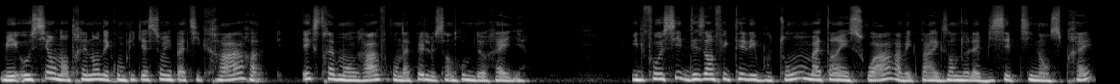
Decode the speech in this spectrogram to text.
mais aussi en entraînant des complications hépatiques rares, extrêmement graves, qu'on appelle le syndrome de Rey. Il faut aussi désinfecter les boutons matin et soir avec par exemple de la biceptine en spray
